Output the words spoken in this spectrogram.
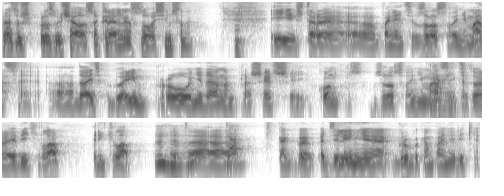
Раз уж прозвучало сакральное слово Симпсона, и второе э, понятие взрослая анимация. Э, давайте поговорим про недавно прошедший конкурс взрослой анимации, давайте. который Рики Лаб. Рики Лаб. Угу, это да как бы отделение группы компании Рики?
